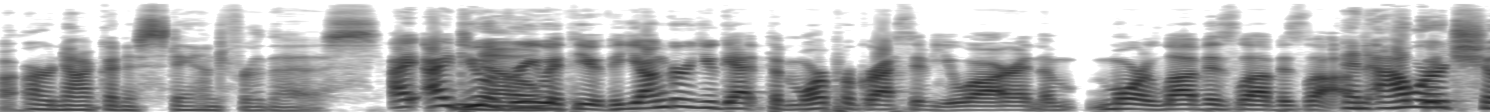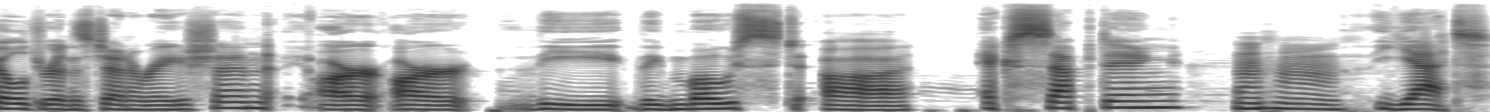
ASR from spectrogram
are not going to stand for this. I, I do no. agree with you. The younger you get, the more progressive you are, and the more love is love is love. And our Which, children's generation are are the the most uh, accepting mm-hmm. yet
